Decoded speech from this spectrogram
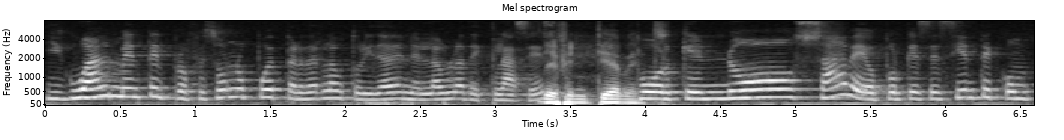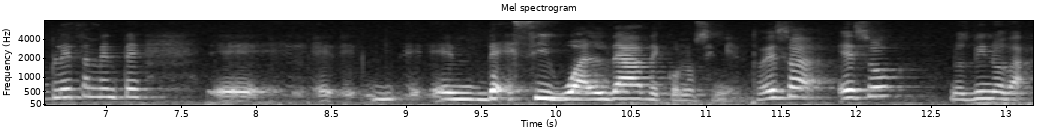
Igualmente el profesor no puede perder la autoridad en el aula de clases. Definitivamente. Porque no sabe o porque se siente completamente eh, en desigualdad de conocimiento. Eso, eso nos vino dada.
